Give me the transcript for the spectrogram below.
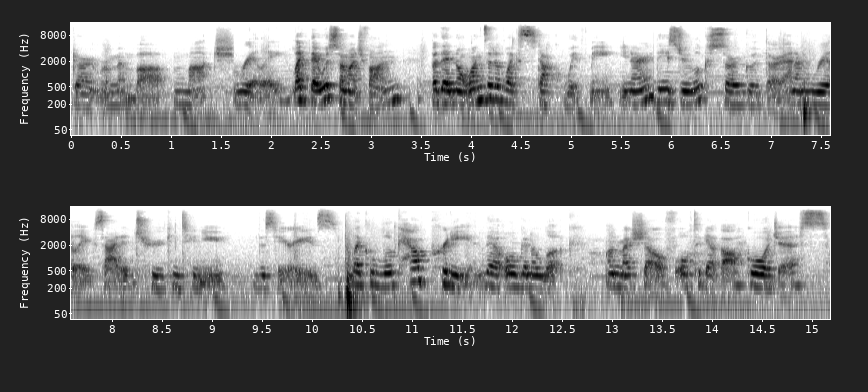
don't remember much really. Like they were so much fun, but they're not ones that have like stuck with me, you know? These do look so good though, and I'm really excited to continue the series. Like look how pretty they're all gonna look on my shelf all together. Gorgeous.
